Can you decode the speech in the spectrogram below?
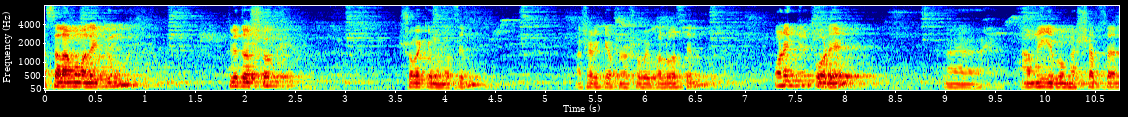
আসসালামু আলাইকুম। প্রিয় দর্শক, সবাই কেমন আছেন? আশা রাখি আপনারা সবাই ভালো আছেন। অনেকদিন পরে আমি এবং আশরাফ স্যার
